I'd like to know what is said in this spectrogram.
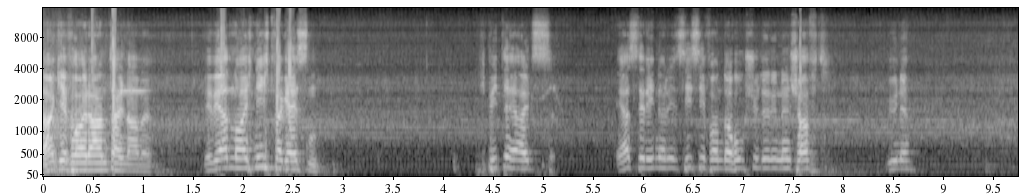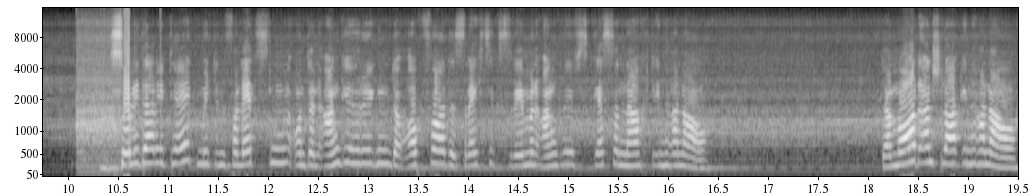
Danke für eure Anteilnahme. Wir werden euch nicht vergessen. Ich bitte als erste Rednerin Sissi von der Hochschülerinnenschaft, Bühne. Solidarität mit den Verletzten und den Angehörigen der Opfer des rechtsextremen Angriffs gestern Nacht in Hanau. Der Mordanschlag in Hanau,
